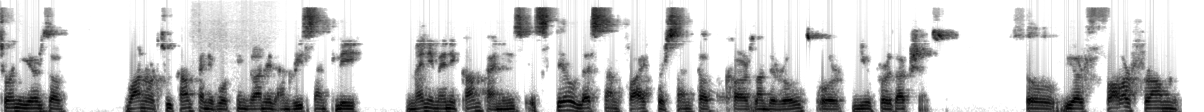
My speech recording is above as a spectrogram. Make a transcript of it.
20 years of one or two company working on it and recently many many companies it's still less than 5% of cars on the road or new productions so we are far from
